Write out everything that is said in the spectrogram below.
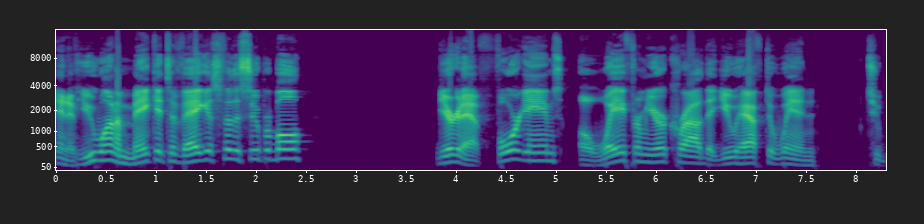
And if you want to make it to Vegas for the Super Bowl, you're going to have four games away from your crowd that you have to win to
